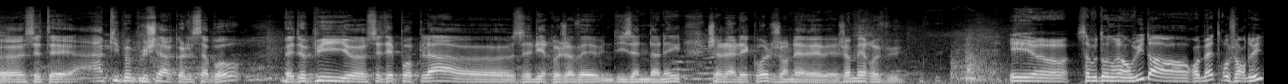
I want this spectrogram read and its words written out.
euh, c'était un petit peu plus cher que le sabot. Mais depuis cette époque-là, c'est-à-dire que j'avais une dizaine d'années, j'allais à l'école, j'en ai jamais revu. Et euh, ça vous donnerait envie d'en remettre aujourd'hui?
